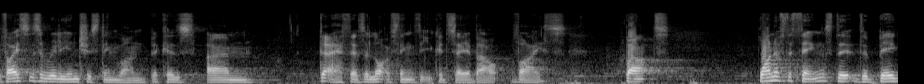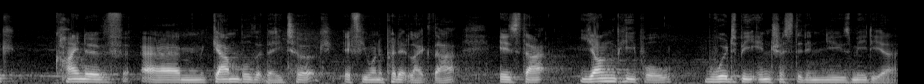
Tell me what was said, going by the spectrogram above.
Vice is a really interesting one because um, there's a lot of things that you could say about Vice, but one of the things, the, the big kind of um, gamble that they took, if you want to put it like that, is that young people would be interested in news media.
